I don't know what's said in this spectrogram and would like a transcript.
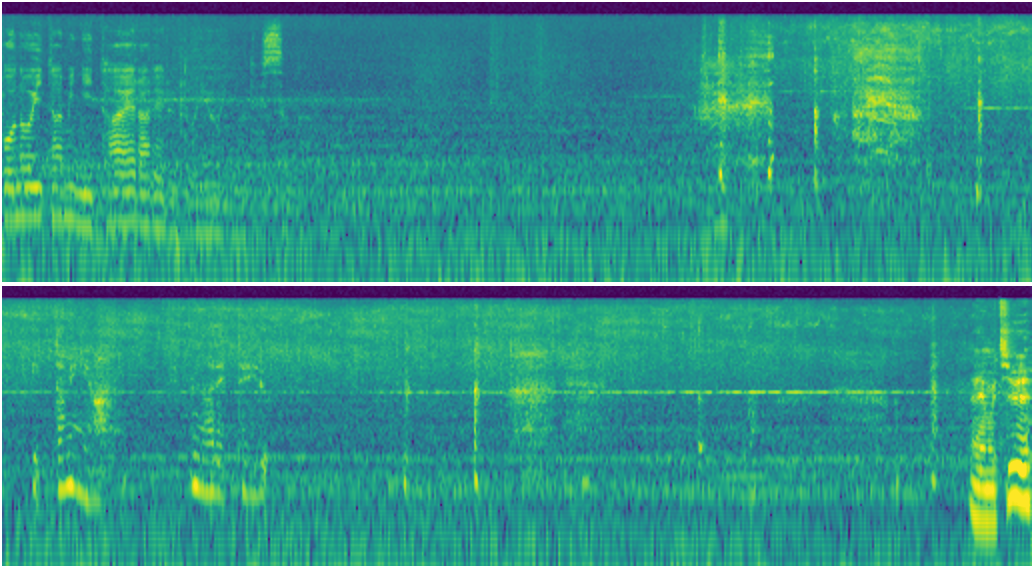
この痛みに耐えられるというのです痛みには慣れている。Elle.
